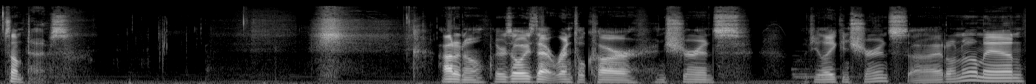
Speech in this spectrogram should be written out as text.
Sometimes. I don't know. There's always that rental car insurance. Would you like insurance? I don't know, man.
